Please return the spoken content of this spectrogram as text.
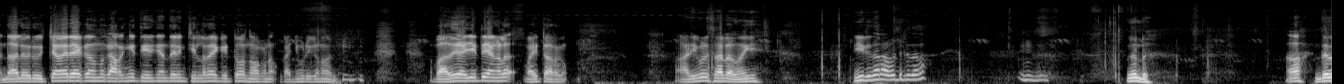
എന്തായാലും ഒരു ഉച്ചവരെയൊക്കെ ഒന്ന് കറങ്ങി തിരിഞ്ഞ് എന്തെങ്കിലും ചില്ലറയെ കിട്ടുമോ നോക്കണം. കഞ്ഞി കുടിക്കണമല്ലോ. അപ്പോൾ അത് കഴിഞ്ഞിട്ട് ഞങ്ങൾ വൈകിട്ട് ഇറങ്ങും. അടിപൊളി സ്ഥലമാണ് നോക്കി. നീ ഇരുന്നാടാ അവിടെ ഇരുന്നാ ഇതുണ്ട്. ആ എന്തൊരു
